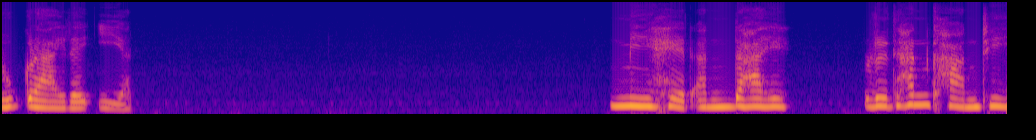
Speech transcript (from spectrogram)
ทุกรายละเอียด มีเหตุอันใด หรือท่านคานที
